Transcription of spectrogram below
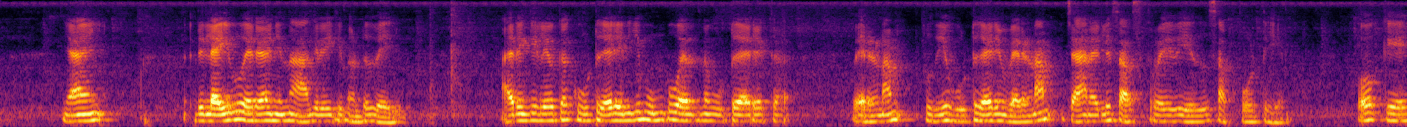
ഞാൻ ഒരു ലൈവ് വരാൻ ഇന്ന് ആഗ്രഹിക്കുന്നുണ്ട്. വരും. ആരെങ്കിലുമൊക്കെ കൂട്ടുകാർ എനിക്ക് മുമ്പ് വരുന്ന കൂട്ടുകാരൊക്കെ വരണം. പുതിയ കൂട്ടുകാരും വരണം. ചാനൽ സബ്സ്ക്രൈബ് ചെയ്ത് സപ്പോർട്ട് ചെയ്യണം. ഓക്കേ.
